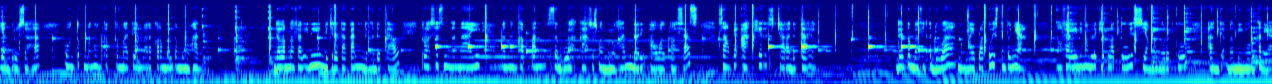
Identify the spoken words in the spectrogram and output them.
yang berusaha untuk mengungkap kematian para korban pembunuhan. Dalam novel ini diceritakan dengan detail proses mengenai pengungkapan sebuah kasus pembunuhan dari awal proses sampai akhir secara detail. Dan pembahasan kedua mengenai plot twist tentunya. Novel ini memiliki plot twist yang menurutku agak membingungkan ya.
